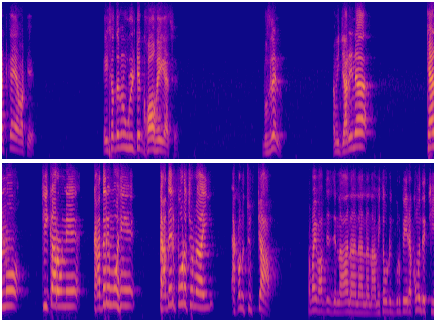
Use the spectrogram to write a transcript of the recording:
আটকায় আমাকে? এইসব দেখুন, উল্টে ঘ হয়ে গেছে। বুঝলেন? আমি জানি না কেন, কি কারণে, কাদের মোহে, কাদের প্ররোচনায় এখনও চুপচাপ। সবাই ভাবছে যে না না না না আমি তো ওই গ্রুপে এরকমও দেখছি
